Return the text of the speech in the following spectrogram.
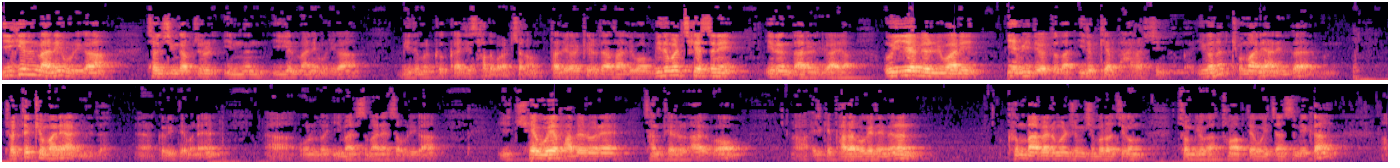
이 길만이 우리가 전신갑주를 입는 이 길만이 우리가 믿음을 끝까지 사도발처럼 달려갈 길을 다 달리고 믿음을 지켰으니 이런 나를 위하여 의의 멸류관이 예비되었도다 이렇게 말할 수 있는 거예요. 이거는 교만이 아닙니다 여러분. 절대 교만이 아닙니다. 아, 그렇기 때문에 아, 오늘도 이 말씀 안에서 우리가 이 최후의 바벨론의 상태를 알고 아, 이렇게 바라보게 되면은 큰 바벨론을 중심으로 지금 종교가 통합되고 있지 않습니까? 아,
